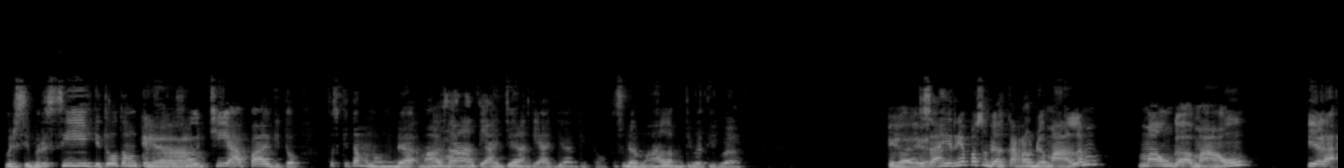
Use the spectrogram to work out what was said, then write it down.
bersih-bersih gitu, atau mungkin Iya. harus nyuci apa gitu. Terus kita menunda, malas ah, Mm-mm. nanti aja, nanti aja gitu. Terus udah malam tiba-tiba. Iya, Terus akhirnya pas udah karena udah malam, mau nggak mau, ya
